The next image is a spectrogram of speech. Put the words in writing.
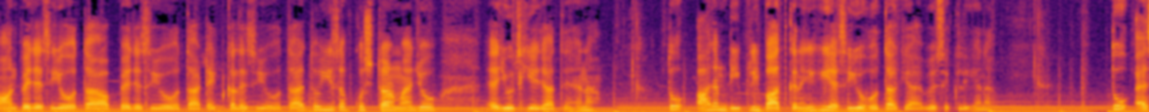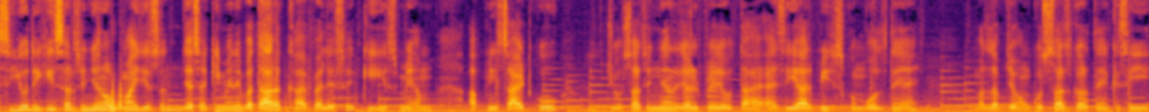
ऑन पेज एस होता है ऑफ़ पेज एस होता है टेक्निकल एस होता है तो ये सब कुछ टर्म है जो यूज़ किए जाते हैं ना? तो आज हम डीपली बात करेंगे कि एस होता क्या है बेसिकली है ना? तो एस देखिए सर्च इंजन ऑप्टिमाइजेशन जैसा कि मैंने बता रखा है पहले से कि इसमें हम अपनी साइट को, जो सर्च इंजन रिज़ल्ट पेज होता है एस जिसको हम बोलते हैं मतलब जब हम कुछ सर्च करते हैं किसी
